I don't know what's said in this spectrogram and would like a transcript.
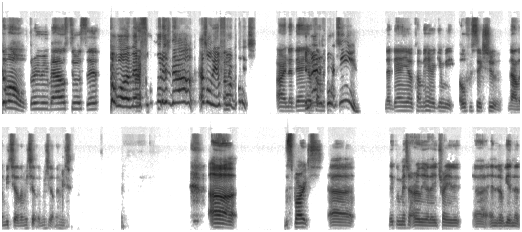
Come on, three rebounds, two assists. Come on, man, right. four minutes now. That's only in four minutes. All right, now Daniel, 14. Now Danielle, come in here and give me 0 for 6 shooting. Now let me chill, let me chill, let me chill, let me chill. Uh the Sparks, uh like we mentioned earlier, they traded uh ended up getting the,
